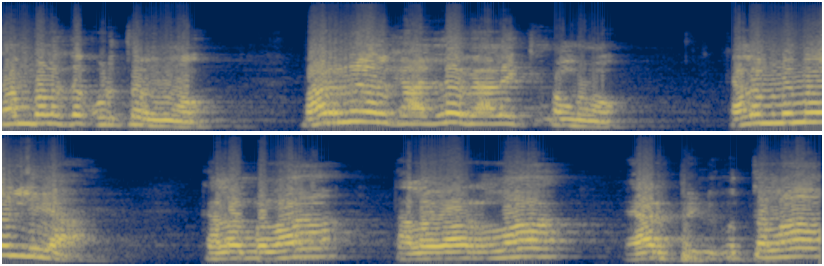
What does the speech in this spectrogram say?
சம்பளத்தை கொடுத்துடணும். மறுநாள் காலையில் வேலைக்கு கிளம்பணும். கிளம்பணுமா இல்லையா? கிளம்பலாம் தலைவாரலாம் ஏர்பின் குத்தலாம்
